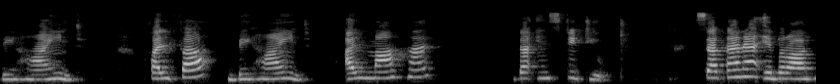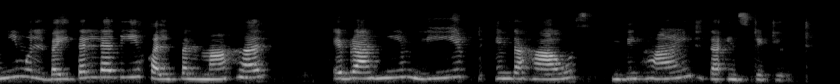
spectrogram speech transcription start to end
behind. Khalfa behind. Al ma'had the institute. Sakana ibrahim al bayt alladhi khalfa al ma'had. Ibrahim lived in the house behind the institute.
